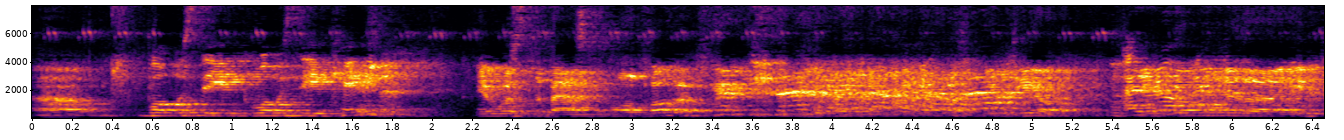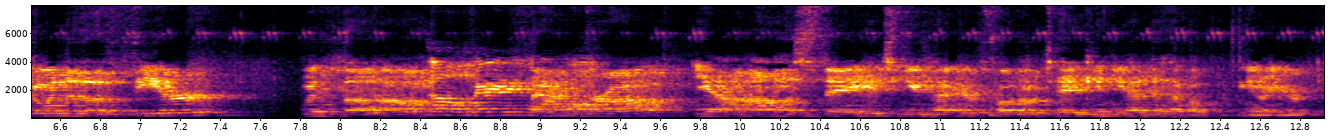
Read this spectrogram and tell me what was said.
Um, What was the what was the occasion? it was the basketball photo. that was a big deal. I You'd know, go into the you'd go into the theater with the um, Oh, very backdrop, yeah, on the stage, and you'd have your photo taken. You had to have a, you know, you're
